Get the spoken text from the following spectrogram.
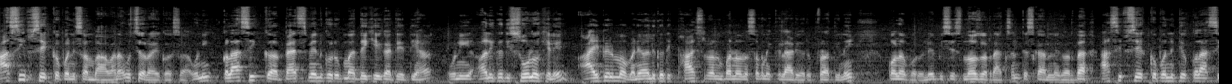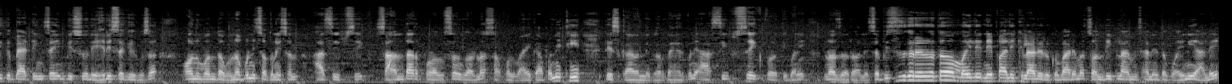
आसिफ शेखको पनि सम्भावना उच्च रहेको छ। उनी क्लासिक ब्याट्सम्यानको रूपमा देखिएका थिए त्यहाँ। उनी अलिकति सोलो खेले। आइपिएलमा भने अलिकति फास्ट रन बनाउन सक्ने खेलाडीहरूप्रति नै क्लबहरूले विशेष नजर राख्छन्। त्यस गर्दा आसिफ शेखको पनि त्यो क्लासिक ब्याटिङ चाहिँ विश्वले हेरिसकेको छ। अनुबन्ध हुन पनि सक्नेछन्। आसिफ शेख शानदार प्रदर्शन गर्न सफल भएका पनि थिए। त्यस कारणले गर्दाखेरि पनि आसिफ शेखप्रति पनि नजर रहनेछ। विशेष गरेर त मैले नेपाली खेलाडीहरूको बारेमा सन्दीप लामिछाने त भइ नै हाले।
